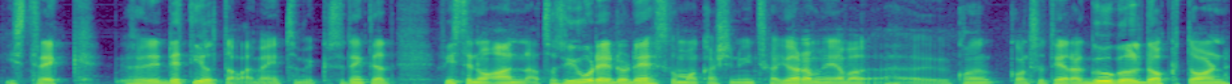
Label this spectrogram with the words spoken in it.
i sträck. Det, det tilltalar mig inte så mycket. Så jag tänkte att finns det något annat? Så, så gjorde jag då det som man kanske nu inte ska göra, men jag var, eh, kon, konsulterade Google-doktorn,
